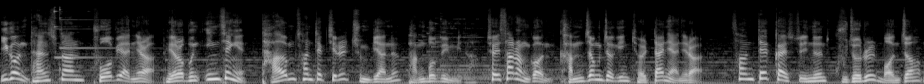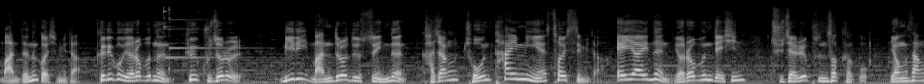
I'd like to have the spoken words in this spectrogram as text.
이건 단순한 부업이 아니라 여러분 인생의 다음 선택지를 준비하는 방법입니다. 퇴사란 건 감정적인 결단이 아니라 선택할 수 있는 구조를 먼저 만드는 것입니다. 그리고 여러분은 그 구조를 미리 만들어둘 수 있는 가장 좋은 타이밍에 서 있습니다. AI는 여러분 대신 주제를 분석하고 영상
